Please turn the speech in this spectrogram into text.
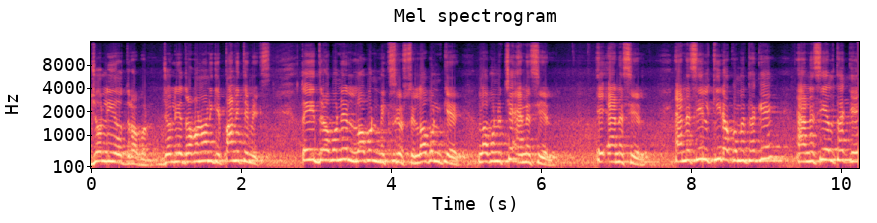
জলীয় দ্রবণ। জলীয় দ্রবণ মানে কি? পানিতে মিক্স তো এই দ্রবণে লবণ মিক্স করছে। লবণকে, লবণ হচ্ছে NaCl এই NaCl NaCl কী রকমের থাকে? NaCl থাকে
